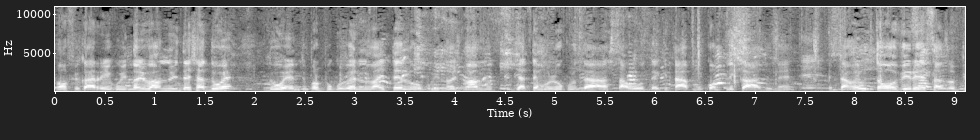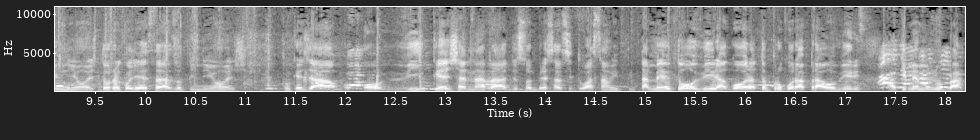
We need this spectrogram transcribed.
vão ficar ricos, e nós vamos nos deixar doer, doentes. O próprio governo vai ter lucro, nós vamos, já temos lucro da saúde que está muito complicado, né? Então eu estou ouvir essas opiniões, estou a recolher essas opiniões, porque já ouvi queixa na rádio sobre essa situação. E também estou ouvir agora, estou a procurar para ouvir aqui mesmo no bar,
